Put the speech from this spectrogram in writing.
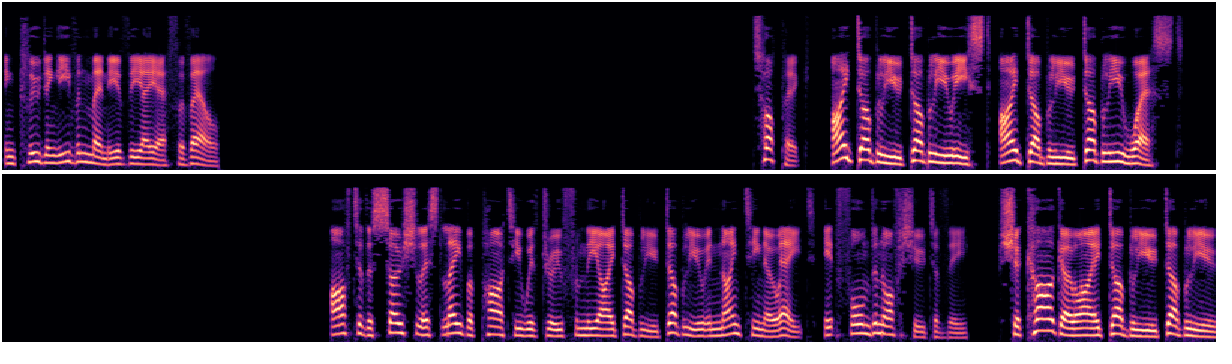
including even many of the AF of L. IWW East, IWW West After the Socialist Labour Party withdrew from the IWW in 1908, it formed an offshoot of the Chicago IWW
